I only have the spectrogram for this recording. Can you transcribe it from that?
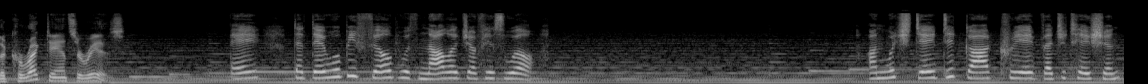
the correct answer is A. That they will be filled with knowledge of his will. On which day did God create vegetation,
